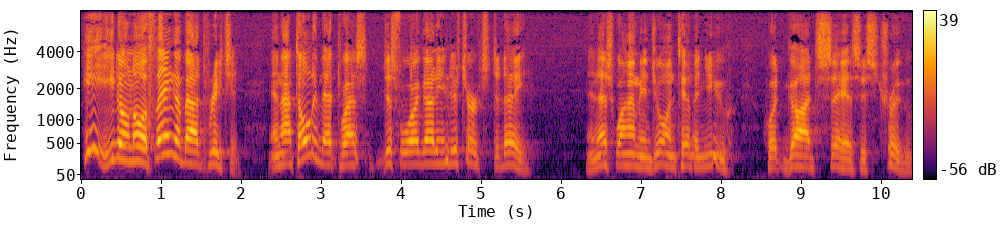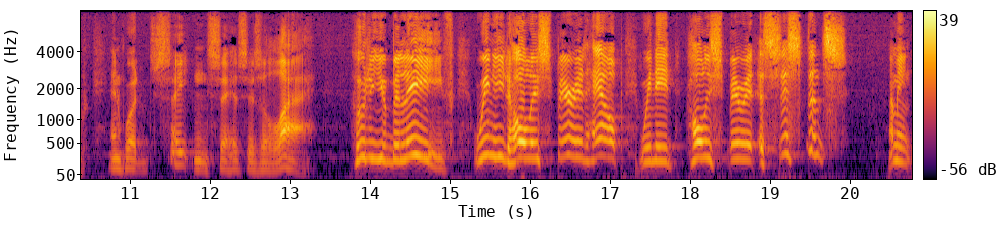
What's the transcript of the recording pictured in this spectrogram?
He, he don't know a thing about preaching. And I told him that twice just before I got into church today. And that's why I'm enjoying telling you what God says is true and what Satan says is a lie. Who do you believe? We need Holy Spirit help. We need Holy Spirit assistance. I mean,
